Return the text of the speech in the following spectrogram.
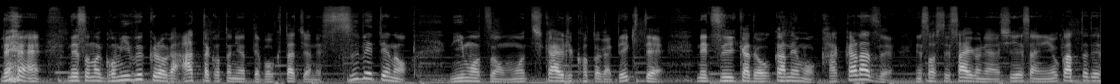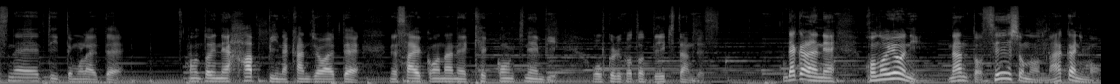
ね、でそのゴミ袋があったことによって僕たちはね全ての荷物を持ち帰ることができて、ね、追加でお金もかからず、ね、そして最後には CA さんに良かったですねって言ってもらえて本当にねハッピーな感情を得て、ね、最高なね結婚記念日を送ることできたんです。だからねこのようになんと聖書の中にも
